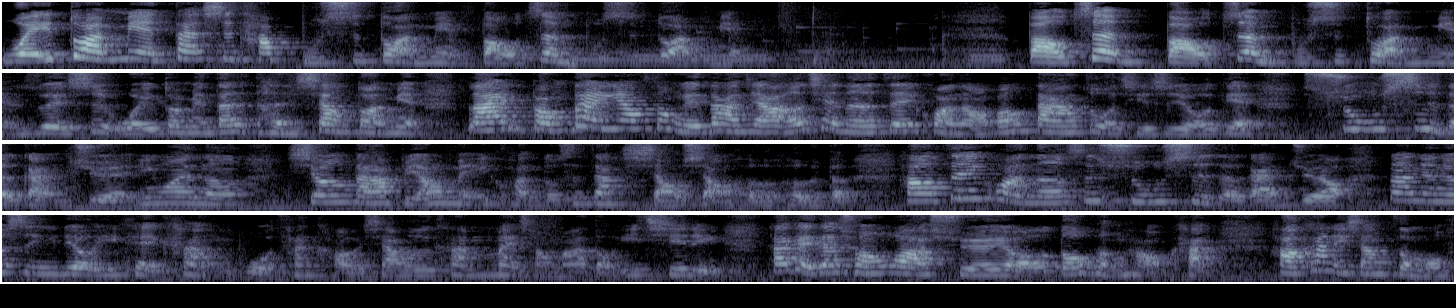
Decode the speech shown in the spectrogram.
微缎面，但是它不是缎面，保证不是缎面。保证保证不是缎面，所以是微缎面，但是很像缎面。来，绑带一样送给大家，而且呢，这一款呢，我帮大家做，其实有点舒适的感觉，因为呢，希望大家不要每一款都是这样小小盒盒的。好，这一款呢是舒适的感觉哦。那妞妞是一六一，可以看我参考一下，或者看卖场 model 一七零，它可以再穿袜靴哟，都很好看。好看你想怎么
